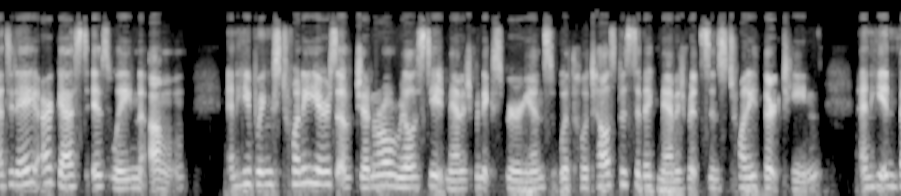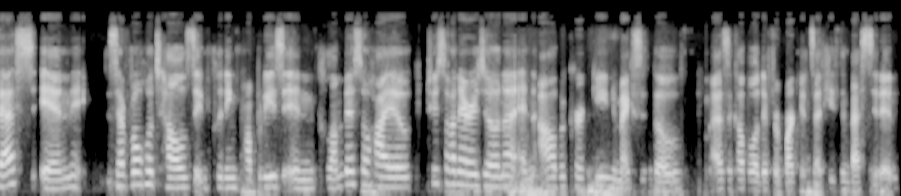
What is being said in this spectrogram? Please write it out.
And today our guest is Wayne Ung. And he brings 20 years of general real estate management experience with hotel specific management since 2013. And he invests in several hotels, including properties in Columbus, Ohio, Tucson, Arizona, and Albuquerque, New Mexico, as a couple of different markets that he's invested in.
